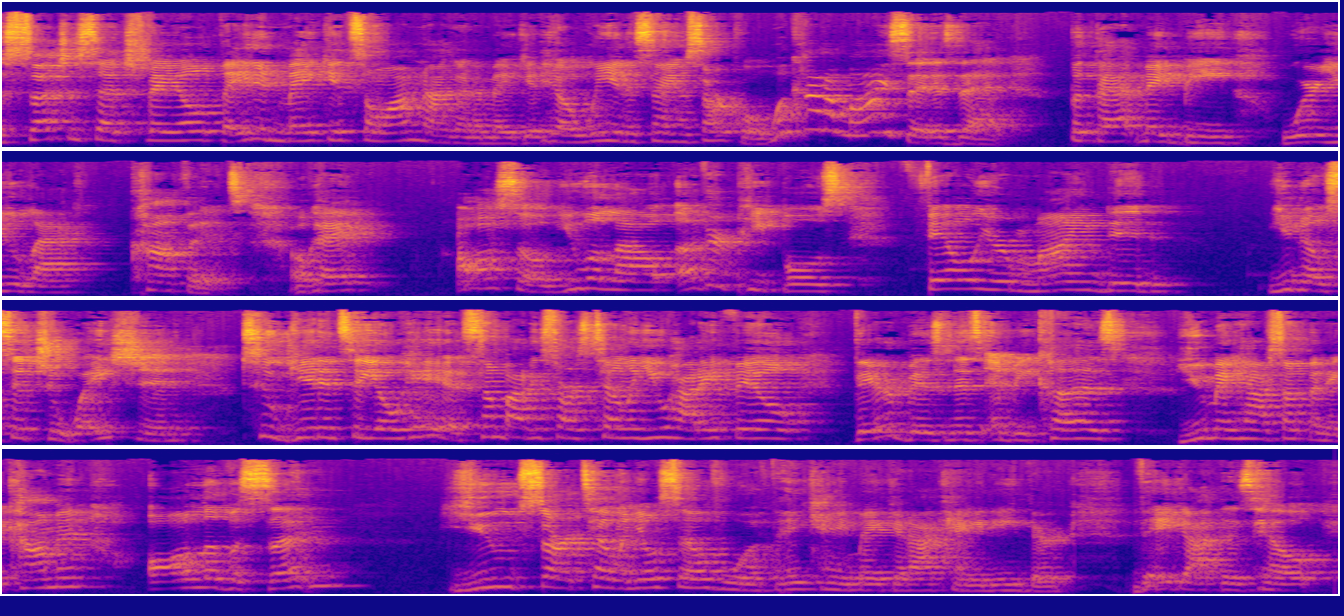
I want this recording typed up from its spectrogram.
such and such failed, they didn't make it, so I'm not gonna make it. Hell, we in the same circle. What kind of mindset is that? But that may be where you lack confidence, okay? Also, you allow other people's failure minded, you know, situation to get into your head. Somebody starts telling you how they failed their business, and because you may have something in common, all of a sudden, you start telling yourself, well, if they can't make it, I can't either. They got this help,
